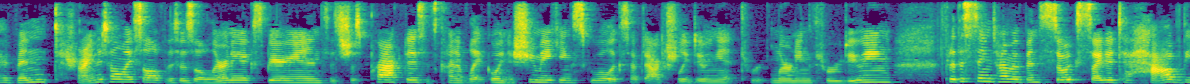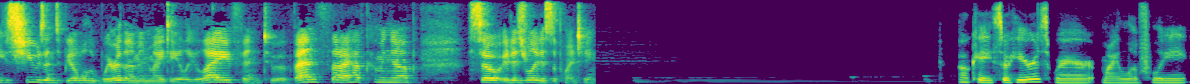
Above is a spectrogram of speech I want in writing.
I've been trying to tell myself this is a learning experience, it's just practice. It's kind of like going to shoemaking school, except actually doing it through learning through doing. But at the same time, I've been so excited to have these shoes and to be able to wear them in my daily life and to events that I have coming up. So it is really disappointing. Okay, so here is where my lovely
